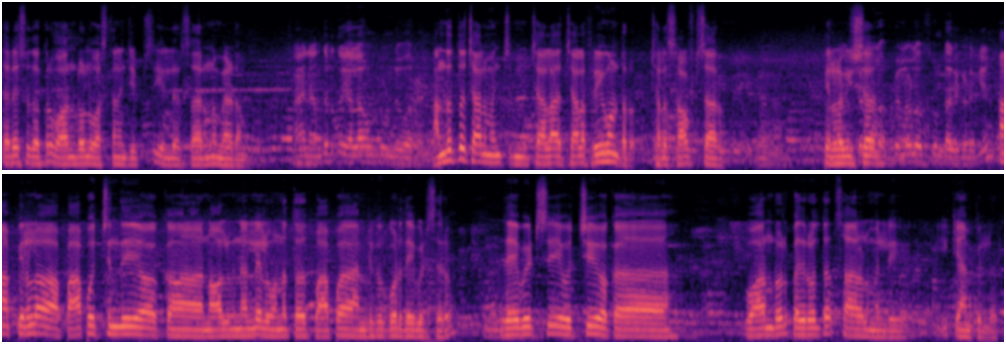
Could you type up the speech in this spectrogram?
సరే సుధాకర్ వారం రోజులు వస్తానని చెప్పి వెళ్ళారు సార్ మేడం. ఆయన అందరితో ఎలా ఉంటూ ఉండేవారండి? అందరితో చాలా మంచి చాలా చాలా ఫ్రీగా ఉంటారు. చాలా సాఫ్ట్ సార్. పిల్లల విషయాలు పిల్లలు వస్తుంటారు ఇక్కడికి? ఆ పిల్లలు ఆ పాప వచ్చింది ఒక నాలుగు నెలలు ఇలా ఉన్న తర్వాత పాప అమెరికా కూడా దయపెట్టారు దయపెట్టి వచ్చి ఒక వారం రోజులు పది రోజుల తర్వాత సార్ వాళ్ళు మళ్ళీ ఈ క్యాంప్ వెళ్ళారు.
